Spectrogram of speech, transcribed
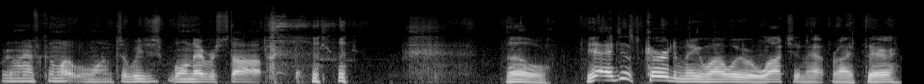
We're going to have to come up with one, so we just won't ever stop. Oh, yeah. It just occurred to me while we were watching that right there.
